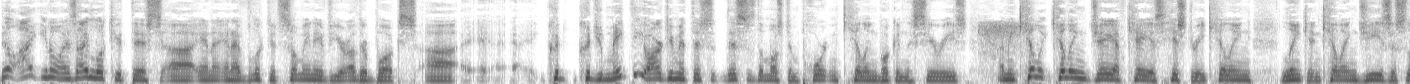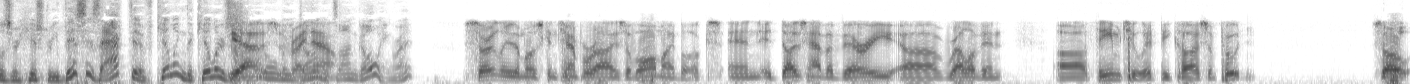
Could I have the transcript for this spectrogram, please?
Bill, I you know as I look at this, uh, and and I've looked at so many of your other books, uh, could could you make the argument this this is the most important killing book in the series? I mean, killing killing JFK is history. Killing Lincoln, killing Jesus, those are history. This is active. Killing the killers yeah, is not only right done; now. it's ongoing, right? Certainly, the most contemporized of all my books, and it does have a very uh, relevant uh, theme to it because of Putin. So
